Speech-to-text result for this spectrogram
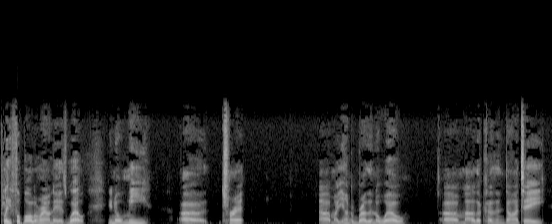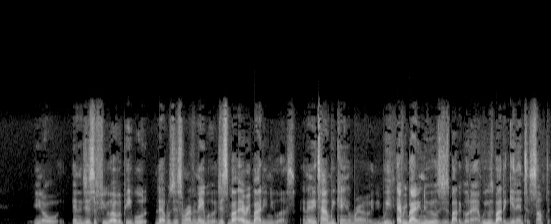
play football around there as well. You know, me, uh, Trent, uh, my younger brother Noel, uh, my other cousin Dante, you know, and just a few other people that was just around the neighborhood. Just about everybody knew us. And anytime we came around, we everybody knew it was just about to go down. We was about to get into something.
